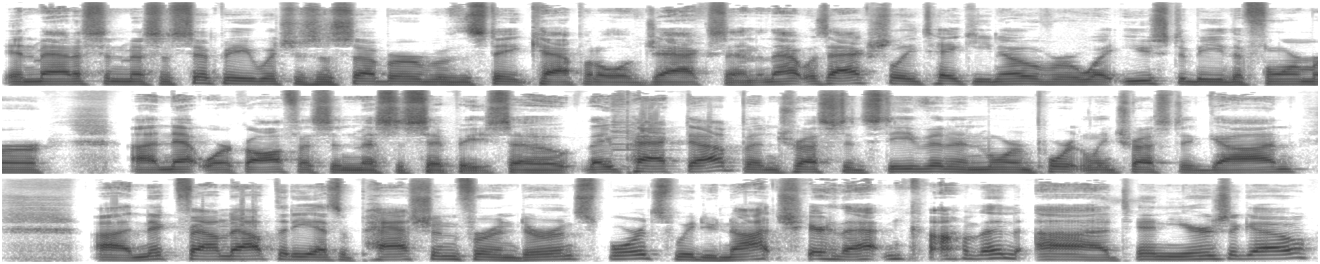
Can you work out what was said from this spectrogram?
in Madison, Mississippi, which is a suburb of the state capital of Jackson. And that was actually taking over what used to be the former uh, network office in Mississippi. So they packed up and trusted Stephen and more importantly, trusted God. Uh, Nick found out that he has a passion for endurance sports. We do not share that in common. Uh, 10 years ago,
